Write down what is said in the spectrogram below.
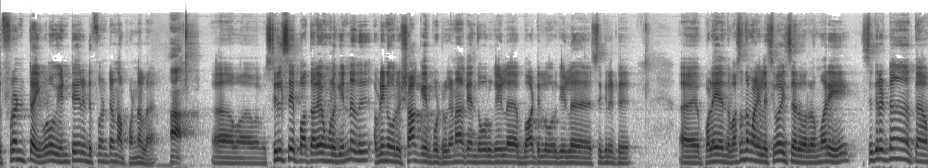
டிஃப்ரெண்ட்டாக இவ்வளோ என்டையர் டிஃப்ரெண்ட்டாக நான் பண்ணலை. ஸ்டில்ஸே பார்த்தாலே உங்களுக்கு என்னது? அப்படின்னு ஒரு ஷாக் ஏற்பட்டிருக்கு. ஏன்னா இந்த ஒரு கையில் பாட்டில் ஒரு கையில் சிகரெட்டு பழைய இந்த வசந்த மாளிகையில் சிவாஜி சார் வர்ற மாதிரி சிகரெட்டும் த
